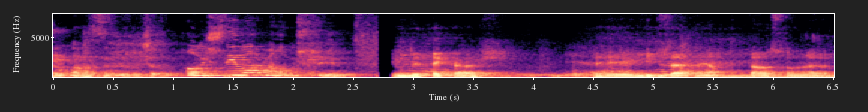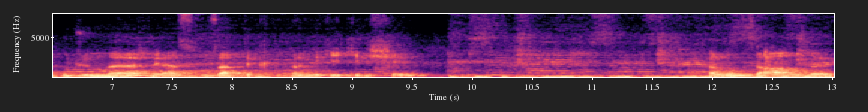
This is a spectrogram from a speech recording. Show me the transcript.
Şunun arasını bir açalım. Havuç suyu var mı havuç suyu? Şimdi tekrar e, bir düzeltme yaptıktan sonra ucunda biraz uzattık öndeki iki dişi. Kalıbımızı aldık.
